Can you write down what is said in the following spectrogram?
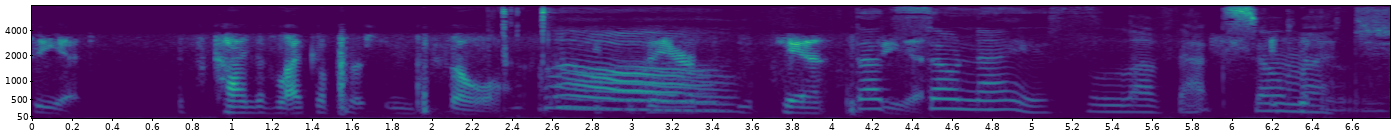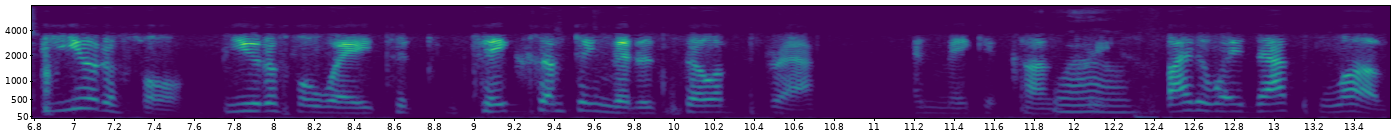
see it. It's kind of like a person's soul. Oh, it's there, you can't that's see it. That's so nice. Love that so it's much. beautiful, beautiful way to take something that is so abstract and make it concrete. Wow. By the way, that's love.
